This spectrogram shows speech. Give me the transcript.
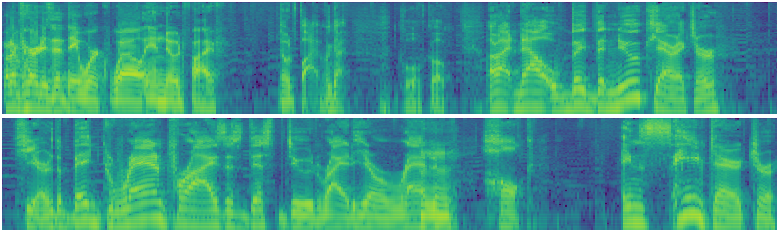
What I've heard is that they work well in Node 5. Node five. Okay. Cool, cool. All right. Now the the new character here, the big grand prize is this dude right here, Red mm-hmm. Hulk. Insane character.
